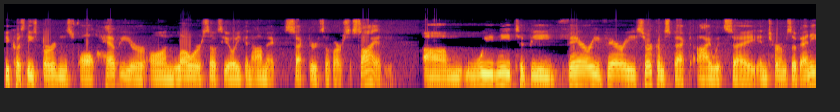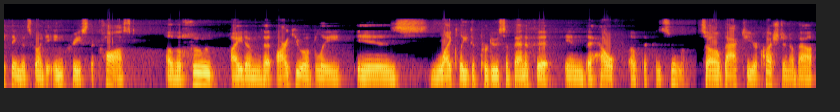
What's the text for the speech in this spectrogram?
because these burdens fall heavier on lower socioeconomic sectors of our society. Um, we need to be very, very circumspect, I would say, in terms of anything that's going to increase the cost of a food item that arguably is likely to produce a benefit in the health of the consumer. So back to your question about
